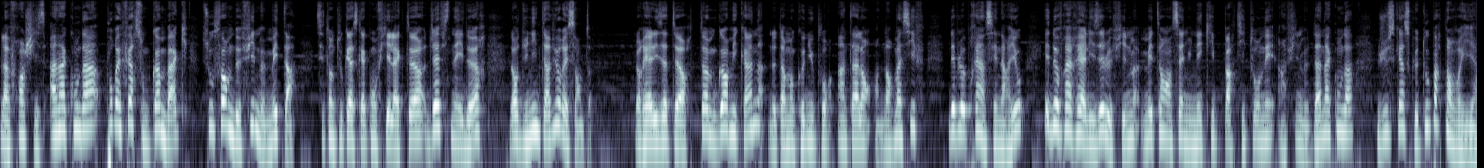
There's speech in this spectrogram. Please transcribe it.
La franchise Anaconda pourrait faire son comeback sous forme de film méta. C'est en tout cas ce qu'a confié l'acteur Jeff Snyder lors d'une interview récente. Le réalisateur Tom Gormican, notamment connu pour Un talent en or massif, développerait un scénario et devrait réaliser le film mettant en scène une équipe partie tourner un film d'Anaconda jusqu'à ce que tout parte en vrille.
